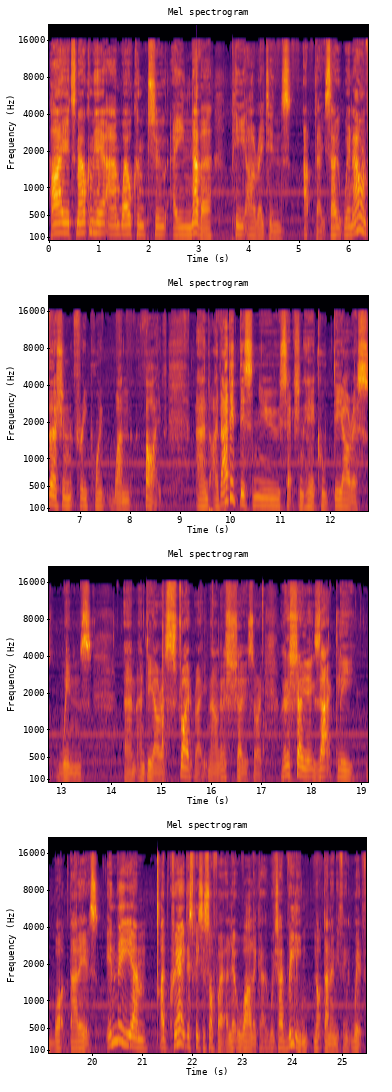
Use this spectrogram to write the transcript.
Hi, it's Malcolm here and welcome to another PR ratings update. So we're now on version 3.15 and I've added this new section here called DRS wins um, and DRS strike rate. Now I'm going to show you, sorry, I'm going to show you exactly what that is. In the, um, I've created this piece of software a little while ago which I've really not done anything with.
